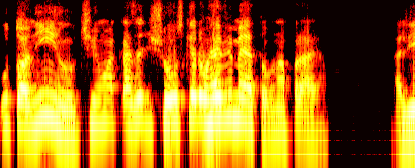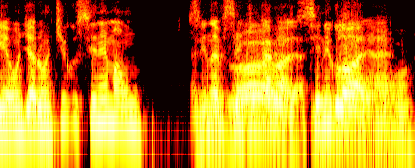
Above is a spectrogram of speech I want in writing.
o Toninho tinha uma casa de shows que era o Heavy Metal na praia. Ali onde era o antigo Cinema 1. Ali na Cine Vicente de Glória, Carvalho. Cine Cine Glória. é. Glória.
